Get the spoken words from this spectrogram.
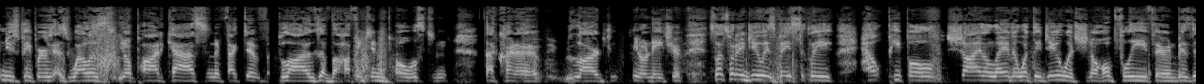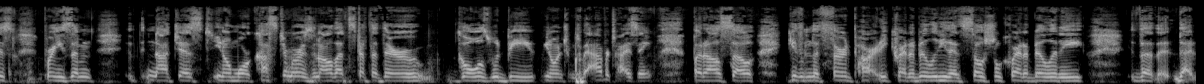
newspapers, as well as, you know, podcasts and effective blogs of the Huffington Post and that kind of large, you know, nature. So that's what I do is basically help people shine a light on what they do, which, you know, hopefully if they're in business brings them not just, you know, more customers and all that stuff that their goals would be, you know, in terms of advertising, but also give them the third party credibility, that social credibility, the, that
